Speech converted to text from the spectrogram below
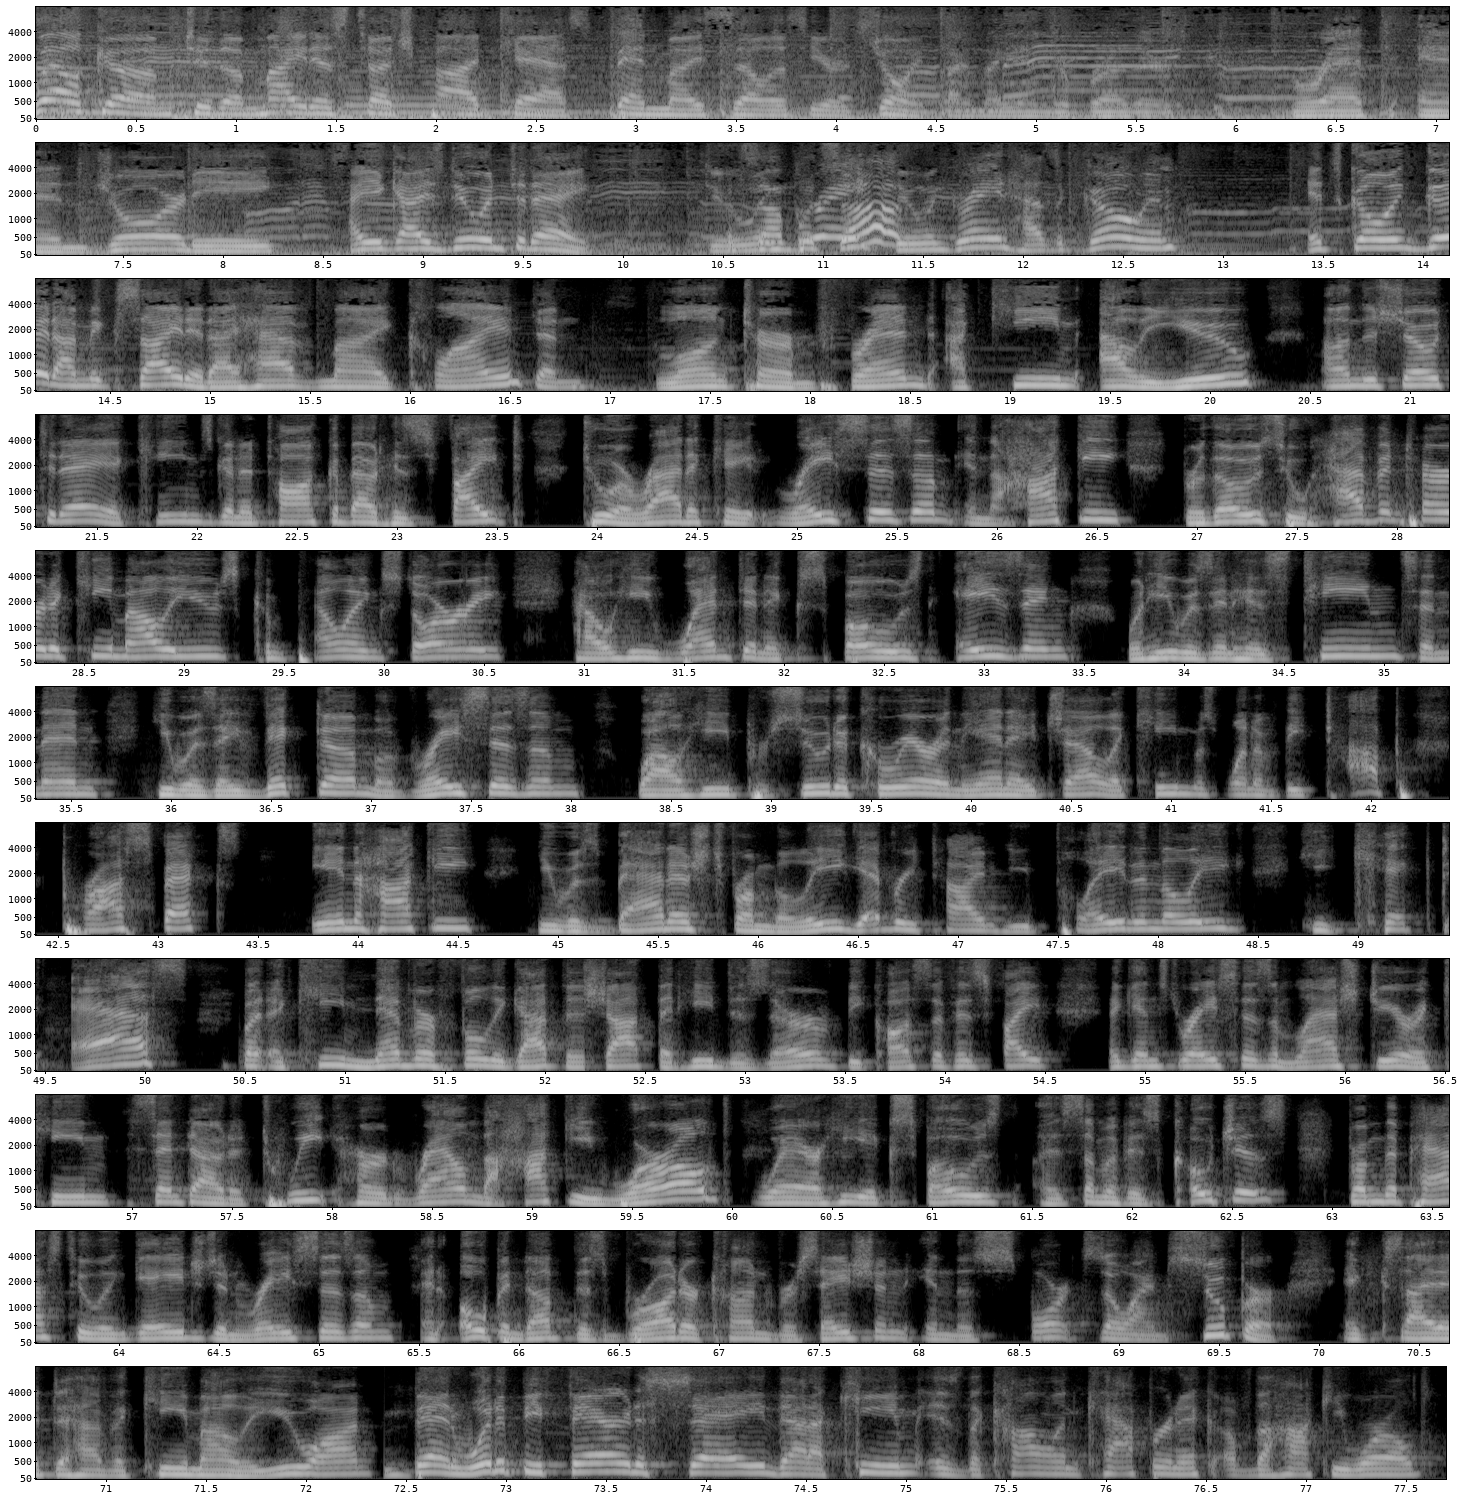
Welcome to the MeidasTouch podcast. Ben Meiselas here, joined by my younger brothers, Brett and Jordy. How you guys doing today? Doing What's up, great. what's up? Doing great. How's it going? It's going good. I'm excited. I have my client and long-term friend Akim Aliu on the show today. Akim's going to talk about his fight to eradicate racism in the hockey. For those who haven't heard Akim Aliu's compelling story, how he went and exposed hazing when he was in his teens, and then he was a victim of racism while he pursued a career in the NHL. Akim was one of the top prospects in hockey. He was banished from the league every time he played in the league. He kicked ass, but Akim never fully got the shot that he deserved because of his fight against racism. Last year, Akim sent out a tweet heard round the hockey world where he exposed uh, some of his coaches from the past who engaged in racism and opened up this broader conversation in the sport. So I'm super excited to have Akim Aliu on. Ben, would it be fair to say that Akim is the Colin Kaepernick of the hockey world?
